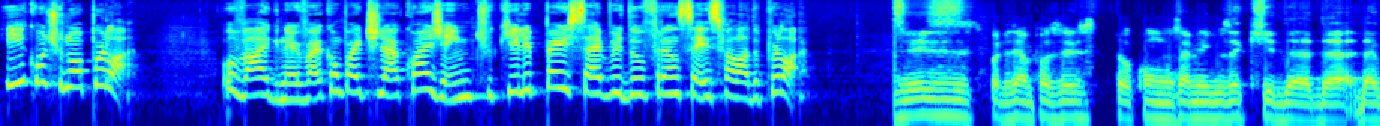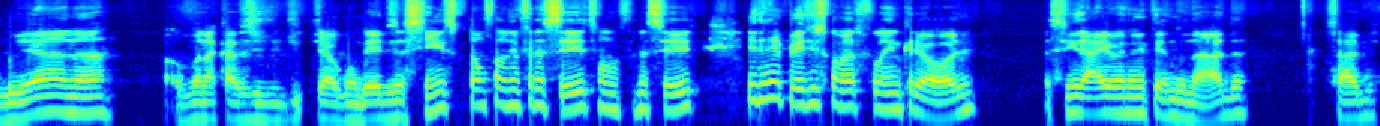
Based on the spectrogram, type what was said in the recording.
e continuou por lá. O Wagner vai compartilhar com a gente o que ele percebe do francês falado por lá. Às vezes, por exemplo, às vezes estou com uns amigos aqui da, da, da Guiana, eu vou na casa de, de, de algum deles, assim, estão falando em francês, estão falando em francês, e de repente eles começam a falar em creole, assim, aí eu não entendo nada, sabe?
